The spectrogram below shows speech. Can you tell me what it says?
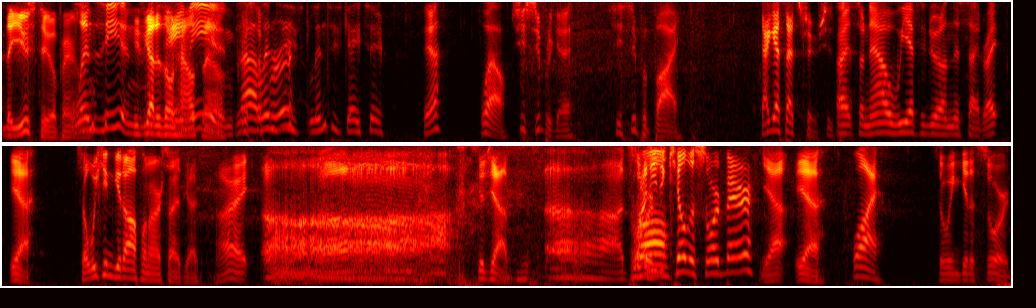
They used to apparently. Lindsay and He's got his own Amy house now. And Nah, Christopher. Lindsay's, Lindsay's gay too. Yeah, Well, she's super gay. she's super bi. I guess that's true. She's All right, so now we have to do it on this side, right? Yeah. So we can get off on our sides, guys. All right. Good job. Uh, do I need to kill the sword bearer? Yeah. Yeah. Why? So we can get a sword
